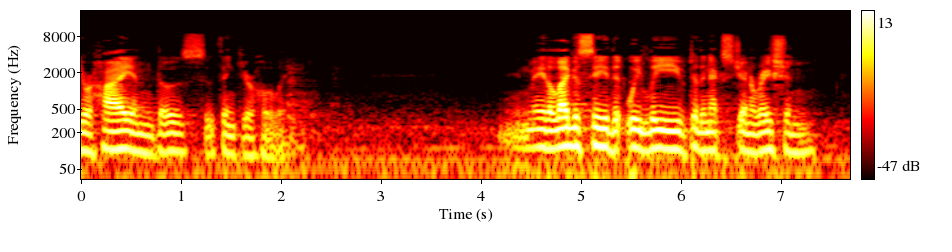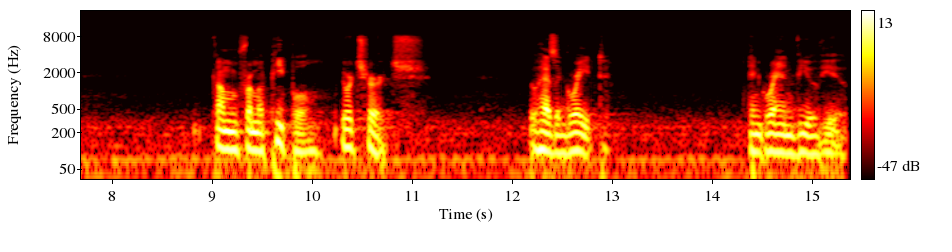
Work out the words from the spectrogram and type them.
you're high and those who think you're holy. And may the legacy that we leave to the next generation come from a people, your church, who has a great and grand view of you.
